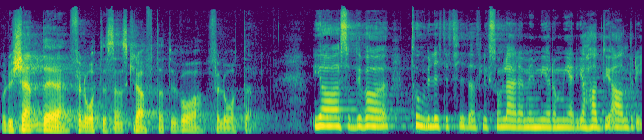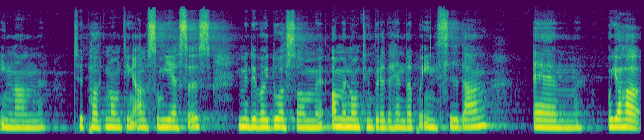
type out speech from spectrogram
Och du kände förlåtelsens kraft, att du var förlåten? Ja, alltså det var, tog lite tid att liksom lära mig mer och mer. Jag hade ju aldrig innan typ hört någonting alls om Jesus. Men det var ju då som ja, men någonting började hända på insidan. Um, och jag har,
